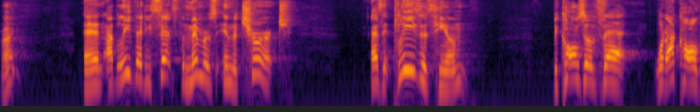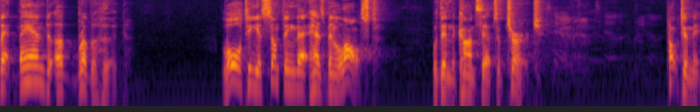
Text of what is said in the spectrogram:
Right? And I believe that he sets the members in the church as it pleases him because of that, what I call that band of brotherhood. Loyalty is something that has been lost within the concepts of church. Talk to me.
